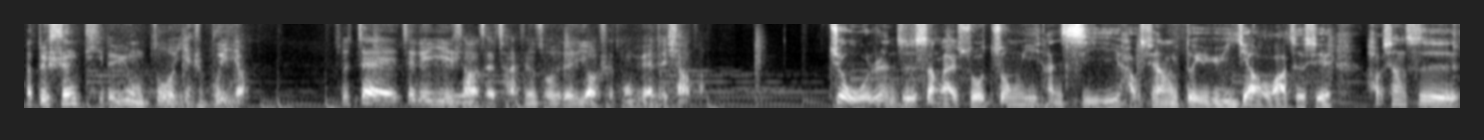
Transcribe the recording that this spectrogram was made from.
那对身体的运作也是不一样，所以在这个意义上才产生所谓的药食同源的想法。就我认知上来说，中医和西医好像对于药啊这些，好像是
